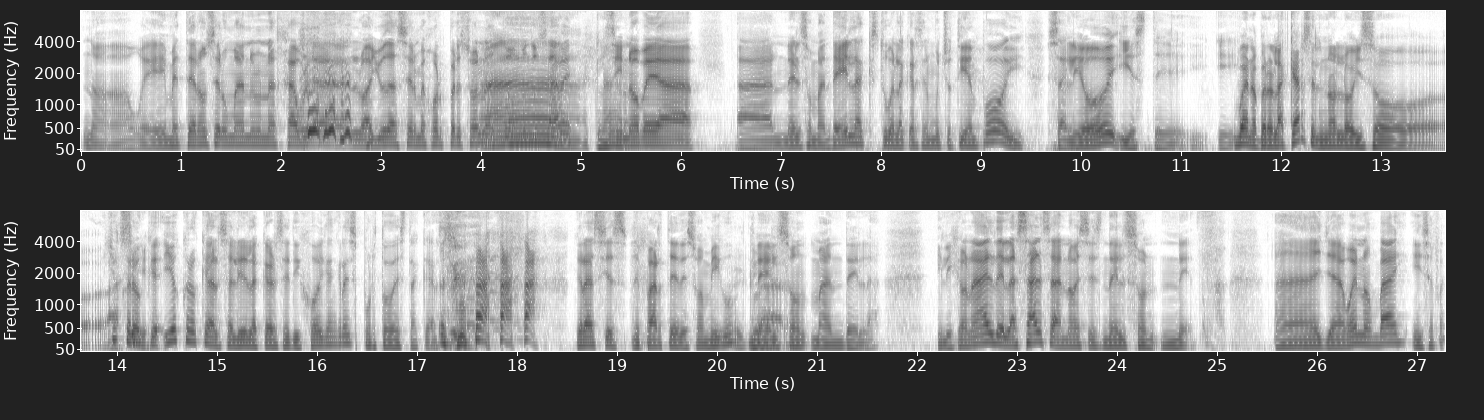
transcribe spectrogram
No, güey, meter a un ser humano en una jaula lo ayuda a ser mejor persona, todo el mundo Ah, sabe. claro. Si no ve a, a Nelson Mandela, que estuvo en la cárcel mucho tiempo y salió y este... y- Bueno, pero la cárcel no lo hizo. yo, así. creo que, yo creo que al salir de la cárcel dijo, oigan, gracias por toda esta cárcel. gracias de parte de su amigo Claro. Nelson Mandela. Y le dijeron, ah, el de la salsa, no, ese es Nelson Neff. Ah, ya, bueno, bye. Y se fue.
